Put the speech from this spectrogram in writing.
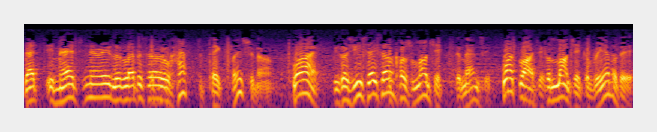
that imaginary little It episode? will have to take place, you know. Why? Because you say so? Because logic demands it. What logic? The logic of reality.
